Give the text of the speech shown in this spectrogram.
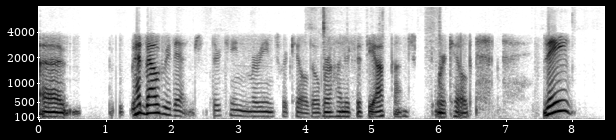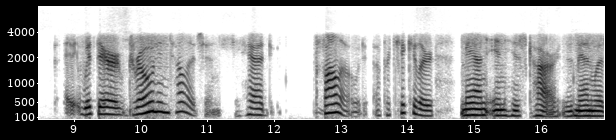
uh, had vowed revenge. 13 Marines were killed. Over 150 Afghans were killed. They, with their drone intelligence, had followed a particular man in his car. The man was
